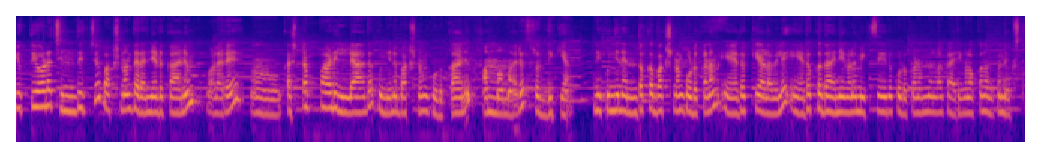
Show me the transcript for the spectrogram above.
യുക്തിയോടെ ചിന്തിച്ച് ഭക്ഷണം തിരഞ്ഞെടുക്കാനും വളരെ കഷ്ടപ്പാടില്ലാതെ കുഞ്ഞിന് ഭക്ഷണം കൊടുക്കാനും അമ്മമാർ ശ്രദ്ധിക്കാം. ഇനി കുഞ്ഞിന് എന്തൊക്കെ ഭക്ഷണം കൊടുക്കണം ഏതൊക്കെ അളവിൽ ഏതൊക്കെ ധാന്യങ്ങൾ മിക്സ് ചെയ്ത് കൊടുക്കണം എന്നുള്ള കാര്യങ്ങളൊക്കെ നമുക്ക് നെക്സ്റ്റ്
